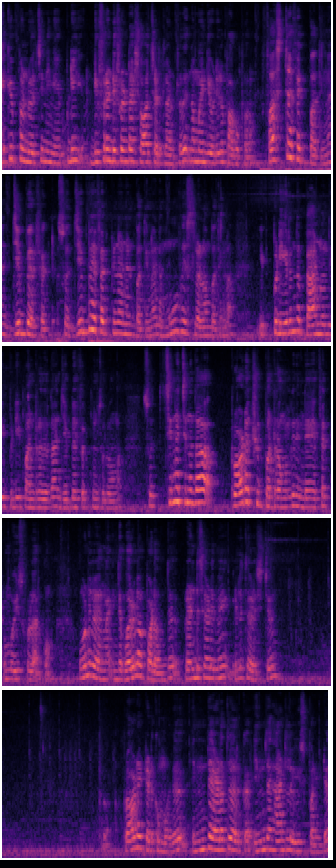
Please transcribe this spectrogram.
எக்யூப்மெண்ட் வச்சு நீங்கள் எப்படி டிஃப்ரெண்ட் டிஃப்ரெண்ட்டாக ஷார்ட்ஸ் எடுக்கலான்றது நம்ம இந்த வீடியோவில் பார்க்க போகிறோம் ஃபர்ஸ்ட் எஃபெக்ட் பார்த்தீங்கன்னா ஜிப் எஃபெக்ட் ஸோ ஜிப் எஃபெக்ட்னா என்னென்னு பார்த்தீங்கன்னா இந்த மூவிஸ்லலாம் பார்த்தீங்கன்னா இப்படி இருந்த பேன் வந்து இப்படி பண்ணுறது தான் ஜிப் எஃபெக்ட்னு சொல்லுவாங்க. ஸோ சின்ன சின்னதாக ப்ராடக்ட் ஷூட் பண்ணுறவங்களுக்கு இந்த எஃபெக்ட் ரொம்ப யூஸ்ஃபுல்லாக இருக்கும். ஒன்றும் இல்லைங்க இந்த கொரிலா பாடம் வந்து ரெண்டு சைடுமே இழுத்து வச்சுட்டு ப்ராடக்ட் எடுக்கும்போது இந்த இடத்துல இருக்க இந்த ஹேண்டில் யூஸ் பண்ணிவிட்டு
